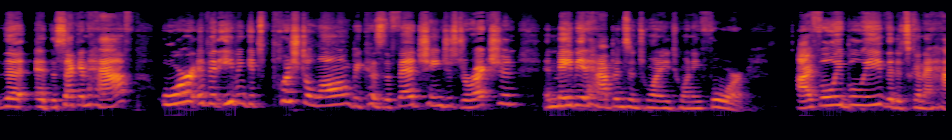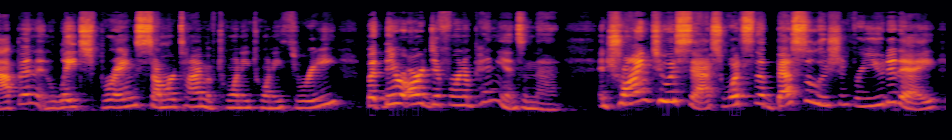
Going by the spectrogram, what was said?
the, at the second half, or if it even gets pushed along because the Fed changes direction and maybe it happens in 2024. I fully believe that it's going to happen in late spring, summertime of 2023, but there are different opinions in that. And trying to assess what's the best solution for you today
